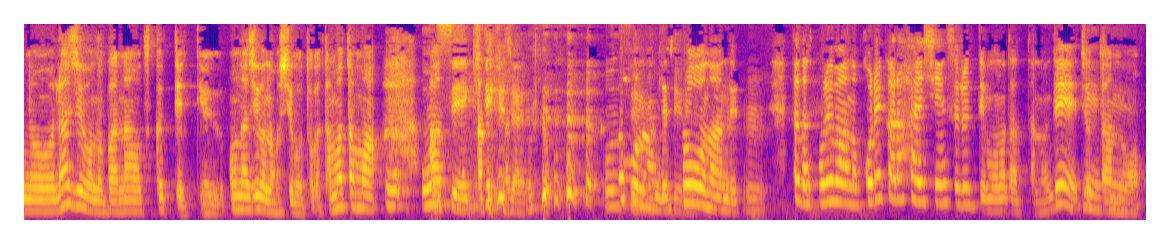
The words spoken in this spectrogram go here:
の、ラジオのバナーを作ってっていう同じようなお仕事がたまたま、お、音声来てるじゃん。音そうなんですそうなんですうんただそれはあの、これから配信するっていうものだったので、ちょっとあええの、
